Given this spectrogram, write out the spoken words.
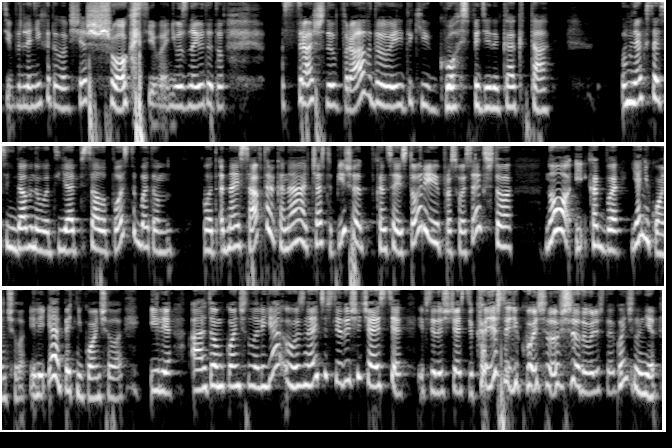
Типа для них это вообще шок. Типа они узнают эту страшную правду и такие, господи, да как так? У меня, кстати, недавно вот я писала пост об этом, вот одна из авторок, она часто пишет в конце истории про свой секс, что но и как бы я не кончила, или я опять не кончила, или а о том, кончила ли я, вы узнаете в следующей части. И в следующей части, конечно, я не кончила, вы что, думали, что я кончила? Нет.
